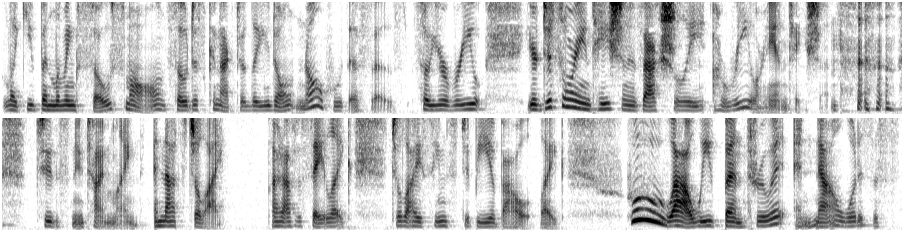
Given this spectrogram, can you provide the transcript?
like you've been living so small and so disconnected that you don't know who this is. So your re- your disorientation is actually a reorientation to this new timeline. And that's July. I'd have to say like July seems to be about like whoo, wow, we've been through it. And now what is this?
